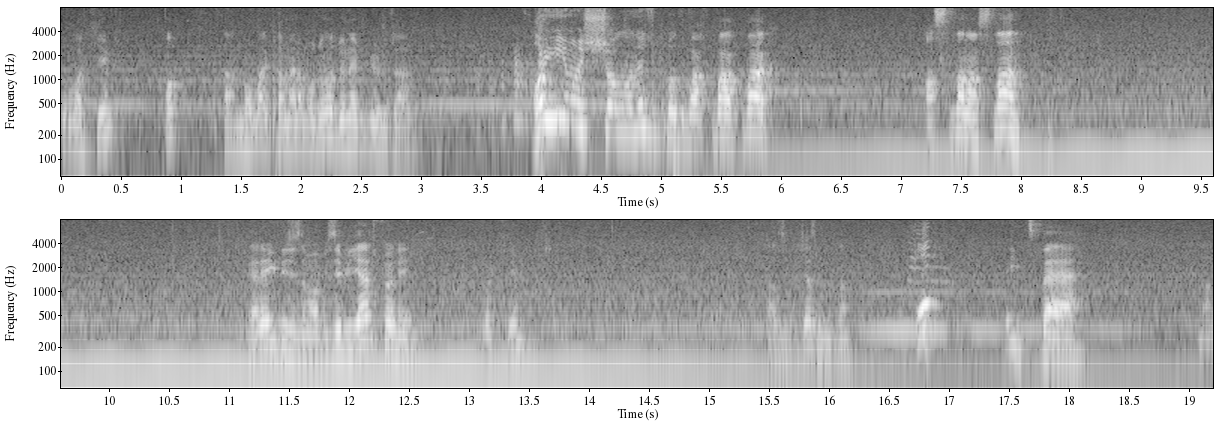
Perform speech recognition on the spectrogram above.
Dur bakayım. Hop. Tamam normal kamera moduna dönebiliyoruz abi. Ay maşallah ne zıpladı bak bak bak. Aslan aslan. Nereye gideceğiz ama bize bir yer söyleyin. Bakayım. Ya zıplayacağız mı buradan? Hop! It be. Lan.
